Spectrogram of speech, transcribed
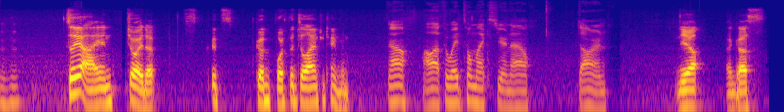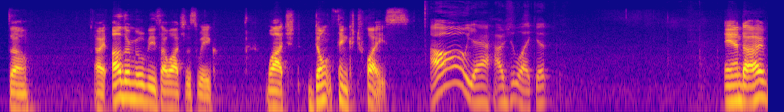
Mm-hmm. so yeah, I enjoyed it. It's, it's good Fourth of July entertainment. No, I'll have to wait till next year now. Darn. Yeah, I guess so. All right, other movies I watched this week. Watched Don't Think Twice. Oh yeah, how'd you like it? and I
